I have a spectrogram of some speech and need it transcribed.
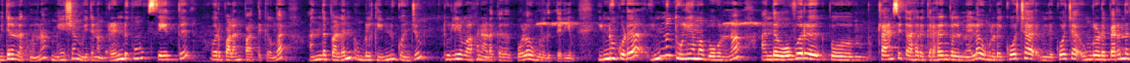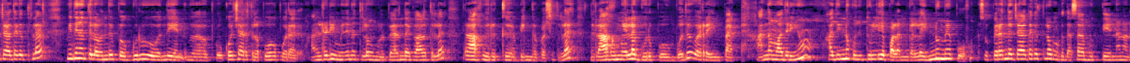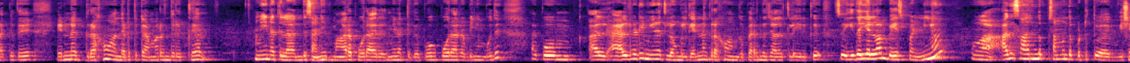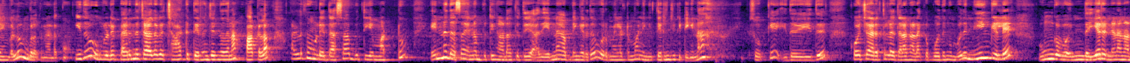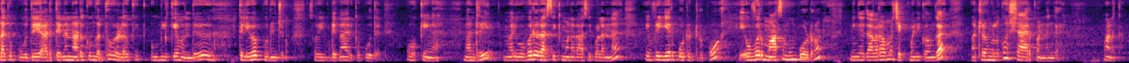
மிதன லக்னம்னா மேஷம் மிதனம். ரெண்டுக்கும் சேர்த்து ஒரு பலன் பார்த்துக்கோங்க. அந்த பலன் உங்களுக்கு இன்னும் கொஞ்சம் துல்லியமாக நடக்கிறது போல் உங்களுக்கு தெரியும். இன்னும் கூட இன்னும் துல்லியமாக போகணும்னா அந்த ஒவ்வொரு இப்போது டிரான்சிட் ஆகிற கிரகங்கள் மேலே உங்களுடைய கோச்சார் இந்த கோச்சார் உங்களோட பிறந்த ஜாதகத்தில் மிதனத்தில் வந்து இப்போ குரு வந்து என் கோச்சாரத்தில் போக போகிறாரு ஆல்ரெடி மிதனத்தில் உங்களுக்கு பிறந்த காலத்தில் ராகு இருக்குது அப்படிங்கிற பட்சத்தில் இந்த ராகு மேலே குரு போகும்போது வர்ற இம்பேக்ட் அந்த மாதிரியும் அது இன்னும் கொஞ்சம் துல்லிய பலன்களில் இன்னுமே போகும். ஸோ பிறந்த ஜாதகத்தில் உங்களுக்கு தசாபுக்தி என்ன நடக்குது? என்ன கிரகம் அந்த இடத்துட்டு அமர்ந்திருக்கு? மீனத்தில் வந்து சனி மாற போகிறாரு மீனத்துக்கு போக போகிறாரு அப்படிங்கும்போது இப்போது ஆல் ஆல்ரெடி மீனத்தில் உங்களுக்கு என்ன கிரகம் அங்கே பிறந்த ஜாதகத்தில் இருக்குது ஸோ இதையெல்லாம் பேஸ் பண்ணியும் அது சார்ந்த சம்மந்தப்பட்ட விஷயங்களும் உங்களுக்கு நடக்கும். இது உங்களுடைய பிறந்த ஜாதக சாட்டு தெரிஞ்சிருந்ததுன்னா பார்க்கலாம். அல்லது உங்களுடைய தசா புத்தியை மட்டும் என்ன தசா என்ன புத்தி நடக்குது அது என்ன அப்படிங்கிறத ஒரு மேலட்டமாக நீங்கள் தெரிஞ்சுக்கிட்டிங்கன்னா ஓகே இது இது கோச்சாரத்தில் இதெல்லாம் நடக்க போகுதுங்கும் போது நீங்களே உங்கள் இந்த இயர் என்னென்ன நடக்க போகுது அடுத்து என்ன நடக்குங்கிறது ஓரளவுக்கு உங்களுக்கே வந்து தெளிவாக புரிஞ்சிடும் ஸோ இப்படி தான் இருக்க போகுது. ஓகேங்க. நன்றி. இது மாதிரி ஒவ்வொரு ராசிக்குமான ராசி பலனை எவ்ரி இயர் போட்டுட்ருப்போம். ஒவ்வொரு மாதமும் போடுறோம். நீங்கள் தவறாமல் செக் பண்ணிக்கோங்க. மற்றவங்களுக்கும் ஷேர் பண்ணுங்கள் வணக்கம்.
